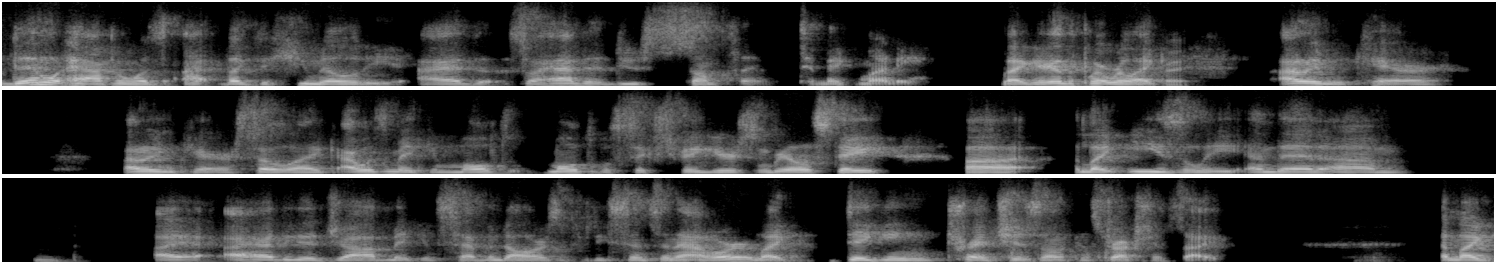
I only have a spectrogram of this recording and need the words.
then what happened was I, like the humility. I had to, so I had to do something to make money. Like I got the point where like right. I don't even care. I don't even care. So like I was making multiple multiple six figures in real estate, uh, like easily. And then um, I I had to get a job making seven dollars and fifty cents an hour, like digging trenches on a construction site. And like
